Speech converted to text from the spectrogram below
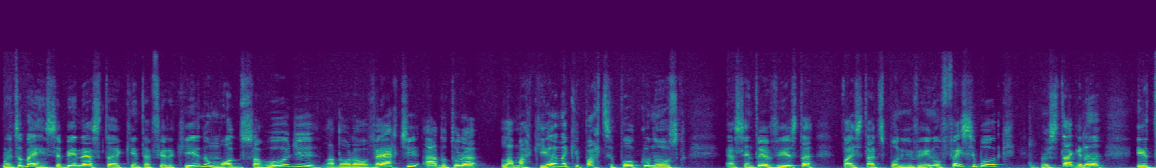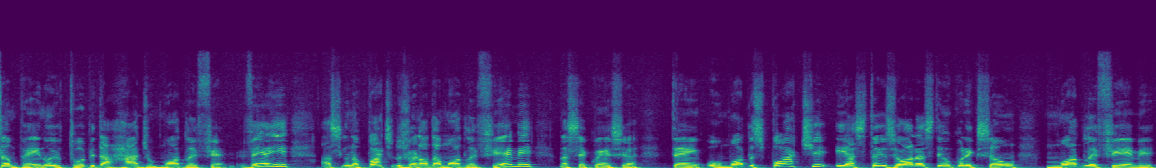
Muito bem, recebi nesta quinta-feira aqui no Modo de Saúde, lá da Oral Verte, a doutora Lamarquiana, que participou conosco. Essa entrevista vai estar disponível aí no Facebook, no Instagram e também no YouTube da Rádio Módulo FM. Vem aí a segunda parte do Jornal da Módulo FM. Na sequência tem o Módulo Esporte e às 13 horas tem o Conexão Módulo FM.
